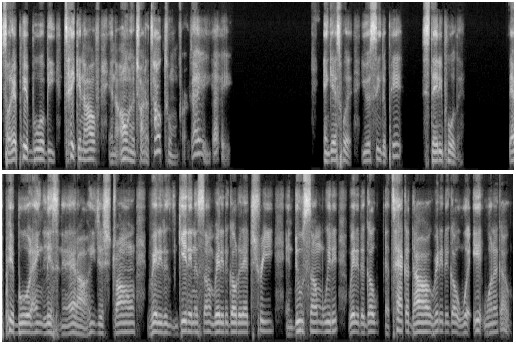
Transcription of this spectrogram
So that pit bull be taking off and the owner try to talk to him first. Hey, hey. And guess what? You'll see the pit steady pulling. That pit bull ain't listening at all. He just strong, ready to get into something, ready to go to that tree and do something with it, ready to go attack a dog, ready to go where it wanna go.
